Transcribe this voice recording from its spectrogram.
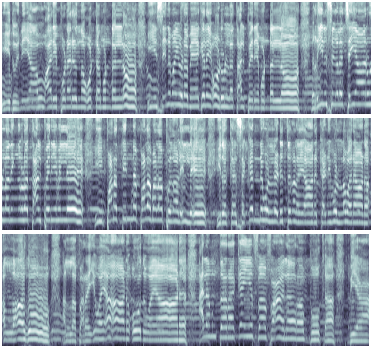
ഈ ദുനിയാവ് വാരിപ്പുണരുന്ന ഓട്ടമുണ്ടല്ലോ. ഈ സിനിമയുടെ മേഖലയോടുള്ള താല്പര്യമുണ്ടല്ലോ. റീൽസുകൾ ചെയ്യാനുള്ള നിങ്ങളുടെ താല്പര്യമില്ലേ? ഈ പണത്തിന്റെ പളവളപ്പുകളില്ലേ? ഇതൊക്കെ സെക്കൻഡ് കൊള്ളെടുത്തു കളയാൻ കഴിവുള്ളവരാണ് അള്ളാഹു അല്ല പറയുകയാണ് ഓതുകയാണ്. അലം തറ കൈഫ റബ്ബുക ബിആ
